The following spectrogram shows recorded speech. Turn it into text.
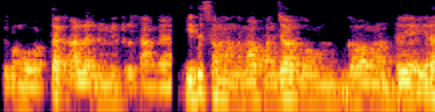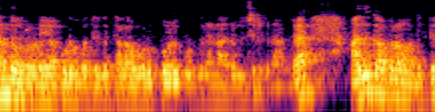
இவங்க ஒத்த காலில் நின்றுட்டு இருக்காங்க இது சம்பந்தமா பஞ்சாப் கவர்மெண்ட் இறந்தவருடைய குடும்பத்துக்கு தலா ஒரு கோடி கொடுக்குறேன்னு அறிவிச்சிருக்கிறாங்க. அதுக்கப்புறம் வந்துட்டு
